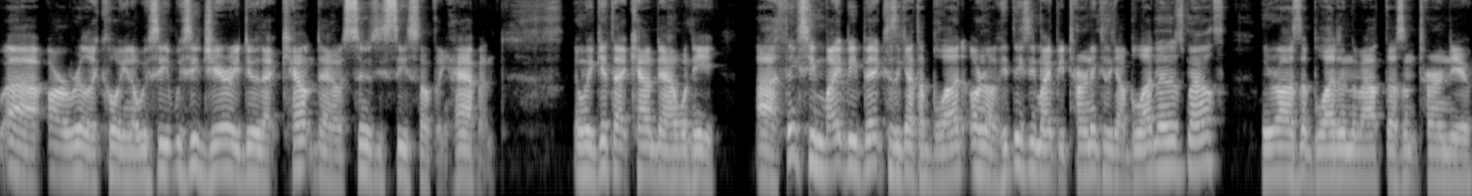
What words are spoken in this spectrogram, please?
uh, are really cool. You know, we see we see Jerry do that countdown as soon as he sees something happen, and we get that countdown when he uh, thinks he might be bit because he got the blood, or no, he thinks he might be turning because he got blood in his mouth. We realize that blood in the mouth doesn't turn you.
